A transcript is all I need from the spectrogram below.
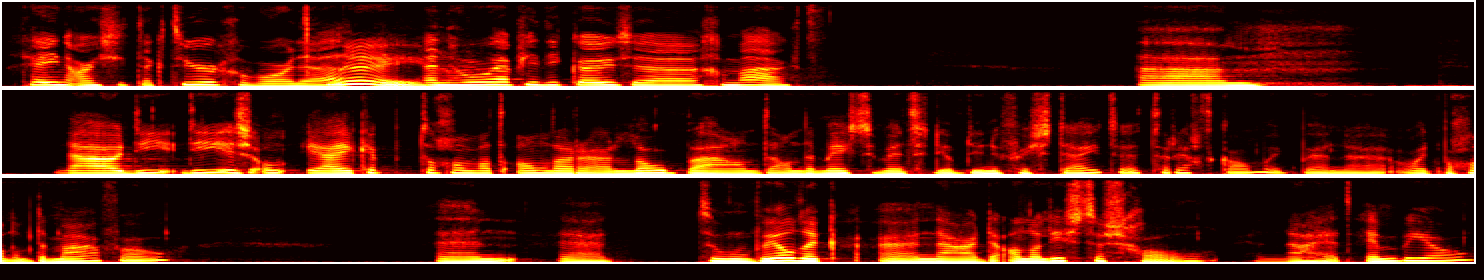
geen architectuur geworden. Nee. En hoe heb je die keuze gemaakt? Ehm, nou, die, die is om, ja, ik heb toch een wat andere loopbaan dan de meeste mensen die op de universiteit eh, terechtkomen. Ik ben eh, ooit begonnen op de MAVO. En toen wilde ik naar de analistenschool en naar het MBO.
